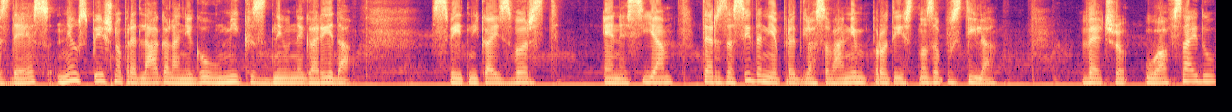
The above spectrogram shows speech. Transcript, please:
SDS neuspešno predlagala njegov umik z dnevnega reda. Svetnika iz vrst NSI-ja ter zasedanje pred glasovanjem protestno zapustila. Več v offsajdu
